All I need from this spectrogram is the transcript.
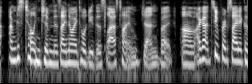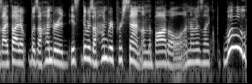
I'm just telling Jim this. I know I told you this last time, Jen, but um, I got super excited because I thought it was a hundred. There was a hundred percent on the bottle, and I was like, "Woo,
